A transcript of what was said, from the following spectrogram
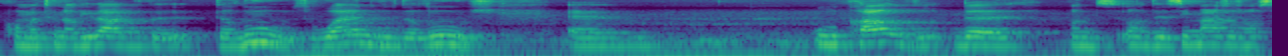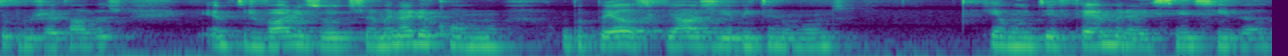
como a tonalidade da luz, o ângulo da luz, um, o local de, de, onde, onde as imagens vão ser projetadas, entre vários outros, a maneira como o papel reage e habita no mundo, que é muito efêmera e sensível.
